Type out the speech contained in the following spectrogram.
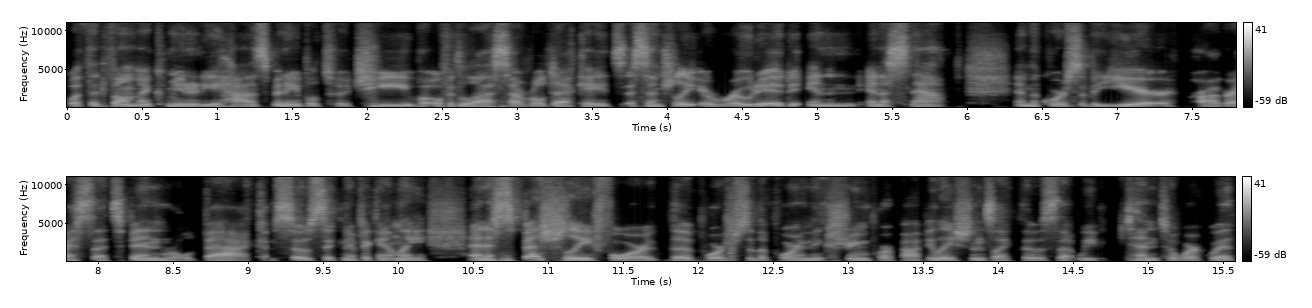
what the development community has been able to achieve over the last several decades, essentially eroded in, in a snap in the course of a year. Progress that's been rolled back so significantly, and especially for the poorest of the poor and the extreme poor populations like those that we tend to work with.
